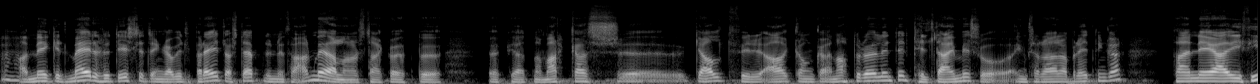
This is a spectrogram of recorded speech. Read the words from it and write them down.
Mhm. að mikill meiri hluti íslitinga vil breyta stefnunu þar meðal annars taka upp, uh, upp hérna markasgjald uh, fyrir aðganga náttúruauðlindin til dæmis og ymsar aðra breytingar. Þannig að í því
